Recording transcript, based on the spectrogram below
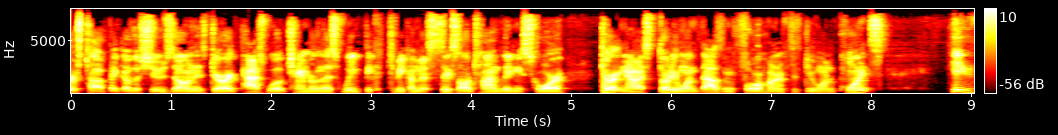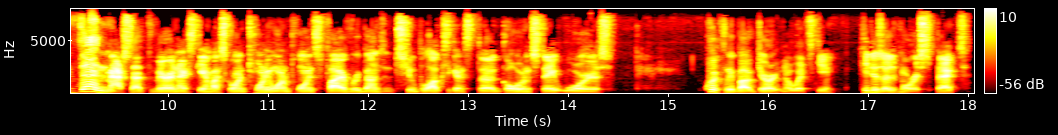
First topic of the Shoe Zone is Dirk passed Wilt Chamberlain this week to become the sixth all-time leading scorer Dirk now has 31,451 points. He then matched that the very next game by scoring 21 points, 5 rebounds, and 2 blocks against the Golden State Warriors. Quickly about Dirk Nowitzki. He deserves more respect.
